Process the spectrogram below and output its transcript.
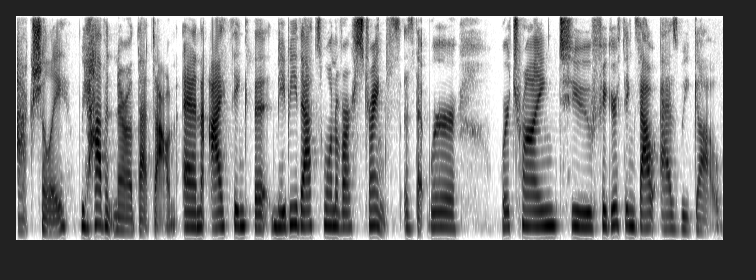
actually we haven't narrowed that down and i think that maybe that's one of our strengths is that we're We're trying to figure things out as we go.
